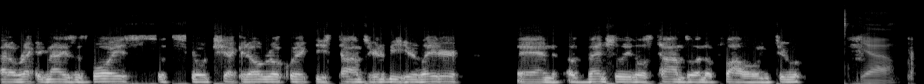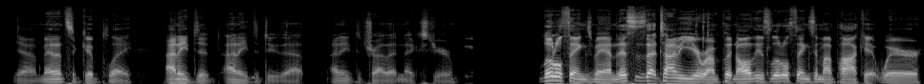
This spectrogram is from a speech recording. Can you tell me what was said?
I don't recognize his voice. Let's go check it out real quick. These toms are going to be here later and eventually those times will end up following too. Yeah, yeah, man, that's a good play. I need to, I need to do that. I need to try that next year. Little things, man. This is that time of year where I'm putting all these little things in my pocket where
